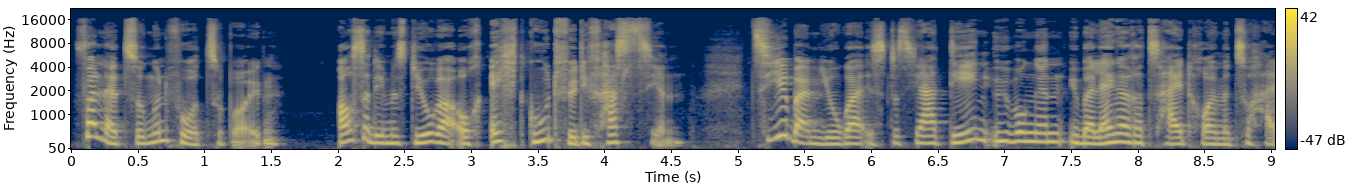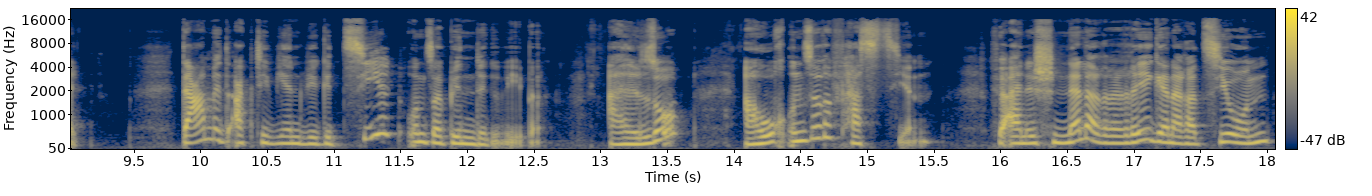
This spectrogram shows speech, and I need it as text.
Verletzungen vorzubeugen. Außerdem ist Yoga auch echt gut für die Faszien. Ziel beim Yoga ist es ja, den Übungen über längere Zeiträume zu halten. Damit aktivieren wir gezielt unser Bindegewebe. Also auch unsere Faszien. Für eine schnellere Regeneration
